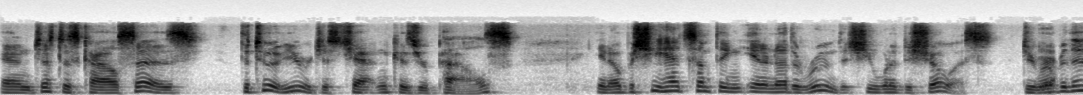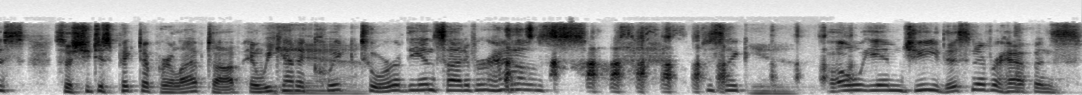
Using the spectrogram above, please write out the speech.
and just as Kyle says, the two of you were just chatting because you're pals, you know. But she had something in another room that she wanted to show us. Do you remember this? So she just picked up her laptop, and we got a quick tour of the inside of her house. just like Yeah. OMG, this never happens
